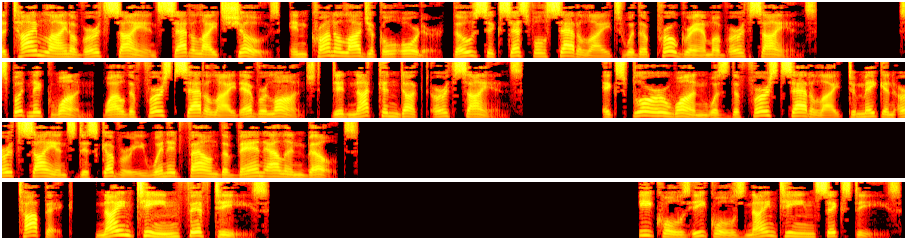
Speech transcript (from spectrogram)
The timeline of Earth science satellites shows, in chronological order, those successful satellites with a program of Earth science. Sputnik 1, while the first satellite ever launched, did not conduct Earth science. Explorer 1 was the first satellite to make an Earth science discovery when it found the Van Allen belts. Topic 1950s equals equals 1960s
